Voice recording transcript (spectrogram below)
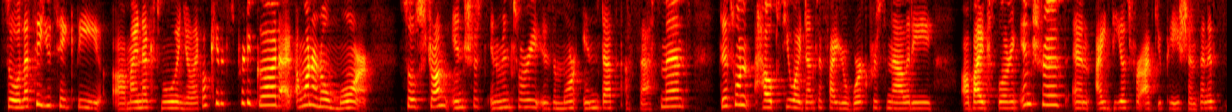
So let's say you take the uh, my next move and you're like okay this is pretty good. I, I want to know more. So strong interest inventory is a more in-depth assessment this one helps you identify your work personality uh, by exploring interests and ideas for occupations. And it's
